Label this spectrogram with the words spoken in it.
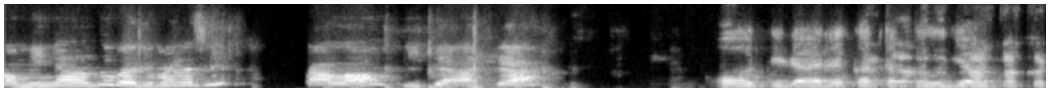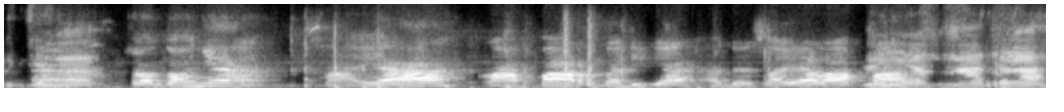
Nominal itu bagaimana sih? Kalau tidak ada Oh, tidak ada kata kerja. Kata kerja. Nah, contohnya saya lapar tadi kan, ada saya lapar. Saya marah.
